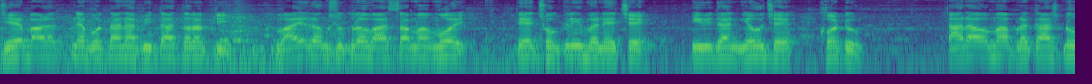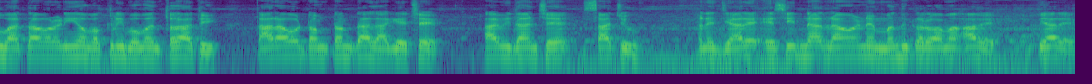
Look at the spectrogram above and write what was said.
જે બાળકને પોતાના પિતા તરફથી વાય રંગસૂત્ર વારસામાં હોય તે છોકરી બને છે. એ વિધાન કેવું છે? ખોટું. તારાઓમાં પ્રકાશનું વાતાવરણીય વક્રીભવન થવાથી તારાઓ ટમટમતા લાગે છે. આ વિધાન છે સાચું. અને જ્યારે એસિડના દ્રાવણને મંદ કરવામાં આવે, ત્યારે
